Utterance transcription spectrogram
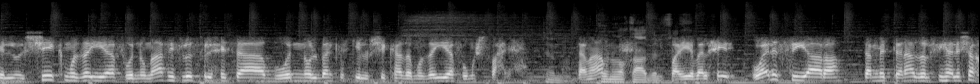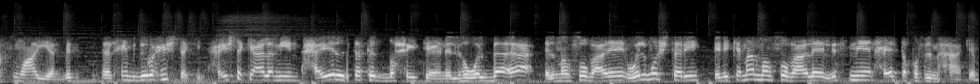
الشيك مزيف وأنه ما في فلوس في الحساب وأنه البنك بيحكي له الشيك هذا مزيف ومش صحيح. تمام. تمام؟ وقع بالفعل. طيب الحين وين السيارة؟ تم التنازل فيها لشخص معين. بد... الحين بده يروح يشتكي. حيشتكي على مين؟ حيلتقي الضحيتين اللي هو البائع المنصوب عليه والمشتري اللي كمان منصوب عليه الاثنين حيلتقوا في المحاكم.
